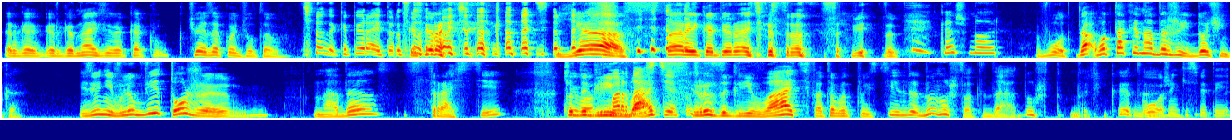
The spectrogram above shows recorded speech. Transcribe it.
эрго, эргонайзера. Как, что я закончил там? Что ты, копирайтер, ты Копирайтер. закончил органайзер. Я старый копирайтер страны Советов. Кошмар. Вот, да, вот так и надо жить, доченька. Извини, в любви тоже надо страсти Чего, подогревать, мордасти? разогревать, потом отпустить. Ну, ну что ты, да, ну что, доченька, это... Боженьки святые.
